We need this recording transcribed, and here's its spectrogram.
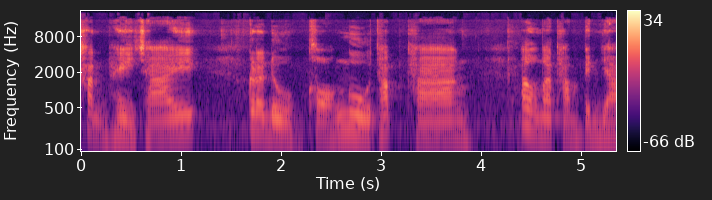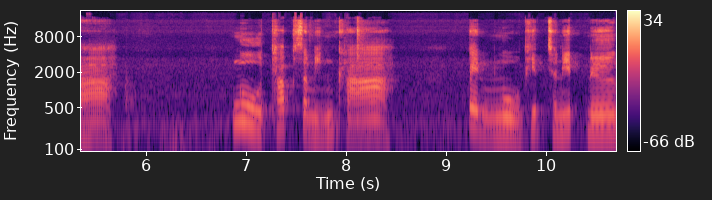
ท่านให้ใช้กระดูกของงูทับทาง เอามาทำเป็นยา งูทับสมิงคลา เป็นงูพิษชนิดหนึ่ง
